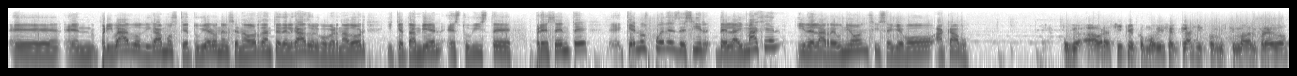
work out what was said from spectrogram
eh, en privado, digamos, que tuvieron el senador Dante Delgado, el gobernador, y que también estuviste presente. Eh, ¿Qué nos puedes decir de la imagen y de la reunión si se llevó a cabo? Pues ahora sí que como dice el clásico, mi estimado Alfredo,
